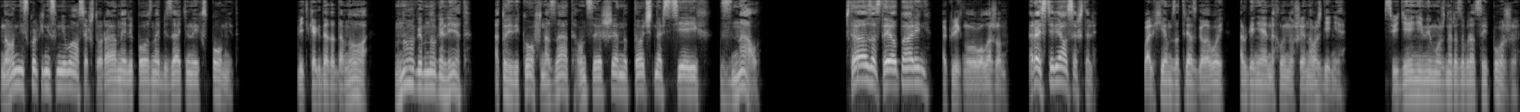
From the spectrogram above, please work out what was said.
Но он нисколько не сомневался, что рано или поздно обязательно их вспомнит. Ведь когда-то давно, много-много лет, а то и веков назад, он совершенно точно все их знал. «Что застыл парень?» — окликнул его ложон. «Растерялся, что ли?» Вальхем затряс головой, отгоняя нахлынувшее наваждение. С видениями можно разобраться и позже.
